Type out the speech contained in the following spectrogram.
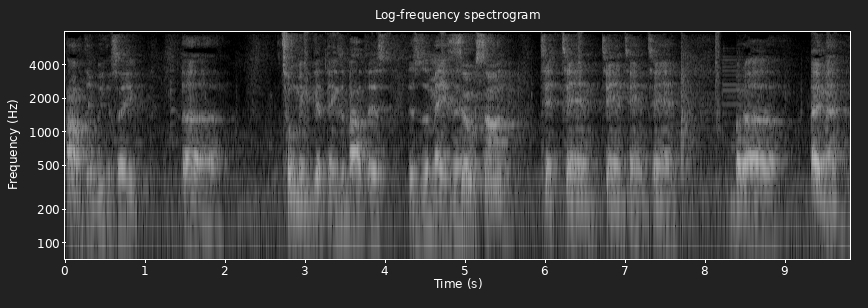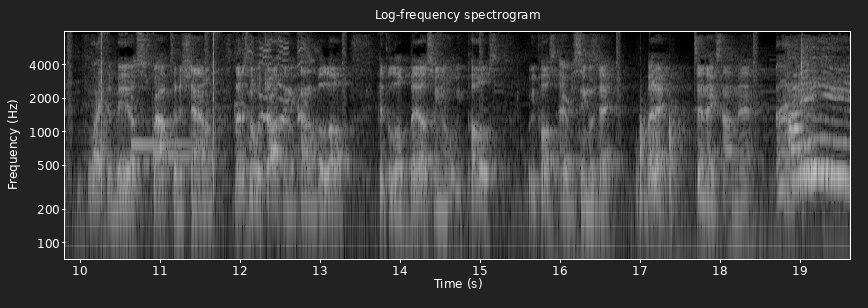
I don't think we can say uh, too many good things about this. This is amazing. Silk Sonic. 10, 10, 10, 10, 10. But uh, hey man, like the video, subscribe to the channel. Let us know what y'all think in the comments below. Hit the little bell so you know we post. We post every single day. But hey, till next time, man. Aye.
